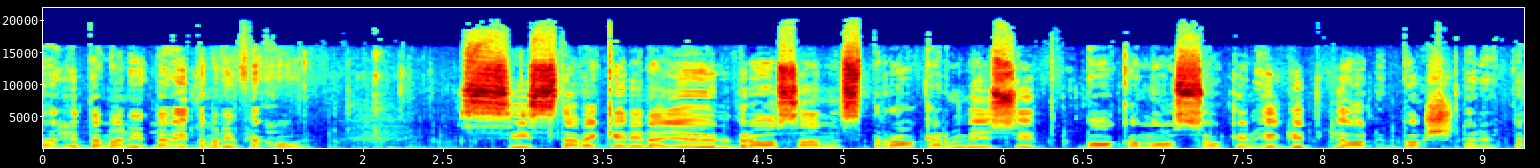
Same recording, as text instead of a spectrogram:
Där hittar man, där hittar man inflation. Sista veckan innan jul. Brasan sprakar mysigt bakom oss och en hyggligt glad börs där ute.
